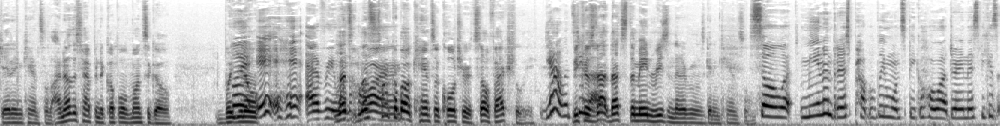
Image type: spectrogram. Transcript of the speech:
getting canceled. I know this happened a couple of months ago, but, But, you know, it hit everyone. let's let's talk about cancel culture itself actually. yeah, let's do because that. that that's the main reason that everyone's getting canceled. So me and Andres probably won't speak a whole lot during this because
